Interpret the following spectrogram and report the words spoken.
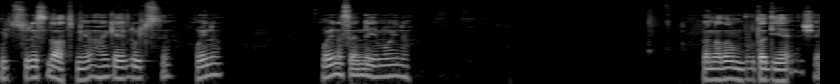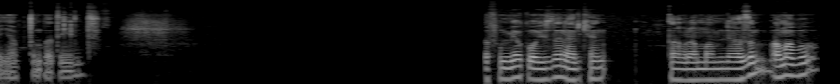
Ulti süresi de atmıyor. Ha geldi ultisi. Oyna. Oyna sendeyim oyna. Ben adam burada diye şey yaptım da değildi. Lafım yok o yüzden erken davranmam lazım. Ama bu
